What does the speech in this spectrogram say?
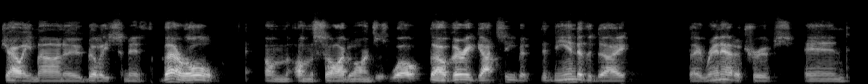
Joey Manu, Billy Smith. They're all on on the sidelines as well. They were very gutsy, but at the end of the day, they ran out of troops, and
